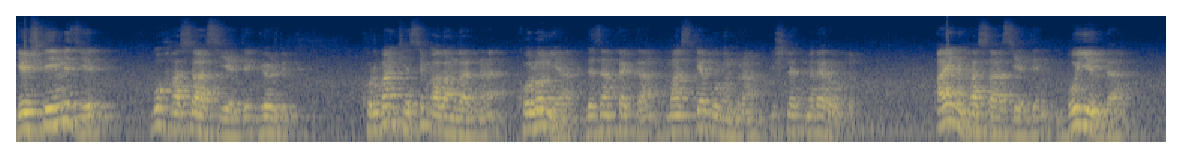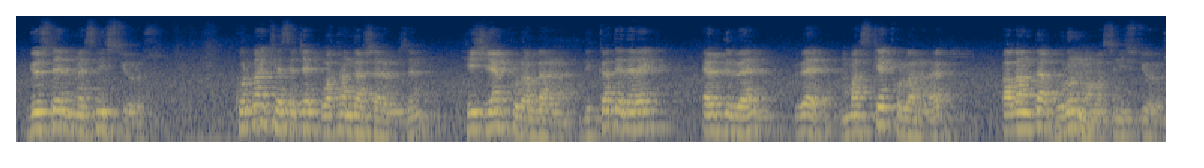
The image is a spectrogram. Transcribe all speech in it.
Geçtiğimiz yıl bu hassasiyeti gördük. Kurban kesim alanlarına kolonya, dezenfektan, maske bulunduran işletmeler oldu. Aynı hassasiyetin bu yılda gösterilmesini istiyoruz. Kurban kesecek vatandaşlarımızın hijyen kurallarına dikkat ederek eldiven ve maske kullanarak alanda bulunmamasını istiyoruz.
